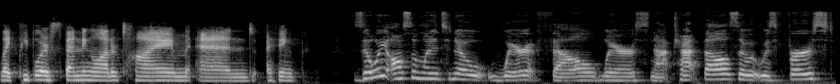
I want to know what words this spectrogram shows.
Like people are spending a lot of time and I think Zoe also wanted to know where it fell, where Snapchat fell. So it was first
